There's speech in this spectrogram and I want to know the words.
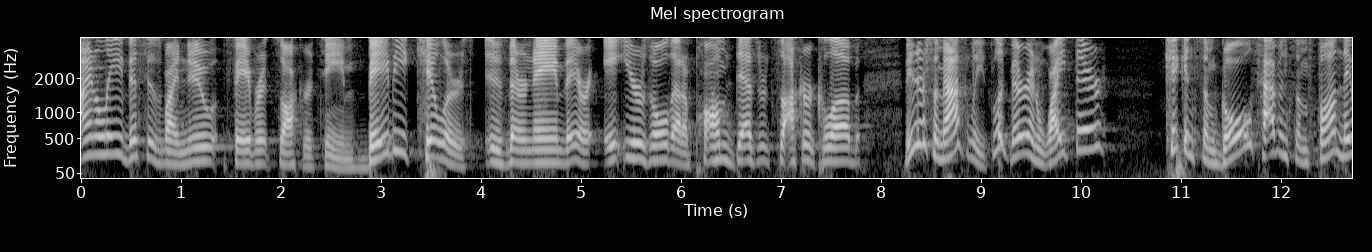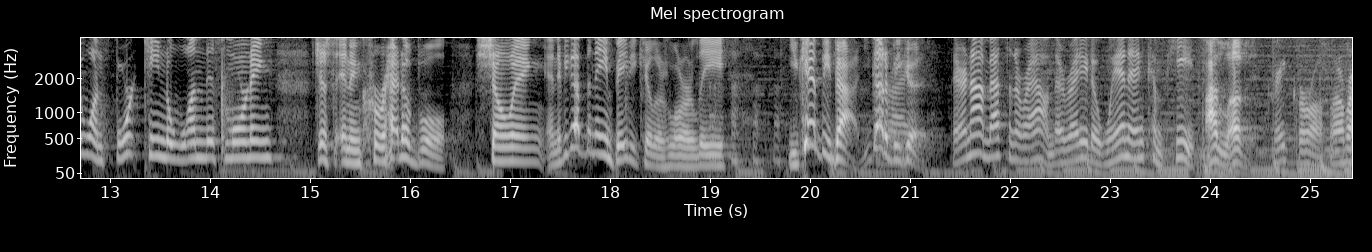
finally, this is my new favorite soccer team. Baby Killers is their name. They are eight years old at a Palm Desert Soccer Club. These are some athletes. Look, they're in white there, kicking some goals, having some fun. They won 14 to 1 this morning. Just an incredible showing. And if you got the name Baby Killers, Laura Lee, you can't be bad. You got to Right. be good. They're not messing around. They're ready to win and compete. I love it. Great girls. All right.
